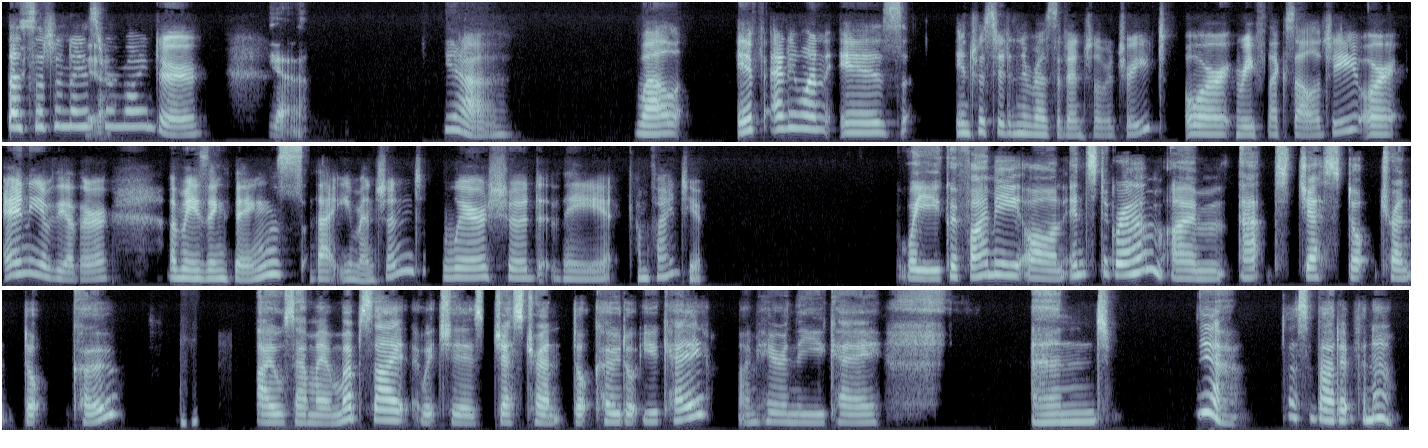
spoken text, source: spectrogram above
that's such a nice yeah. reminder. Yeah. Yeah. Well, if anyone is interested in a residential retreat or reflexology or any of the other amazing things that you mentioned, where should they come find you? Well, you could find me on Instagram. I'm at jess.trent.co. Mm-hmm. I also have my own website, which is jesstrent.co.uk. I'm here in the UK. And yeah, that's about it for now.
